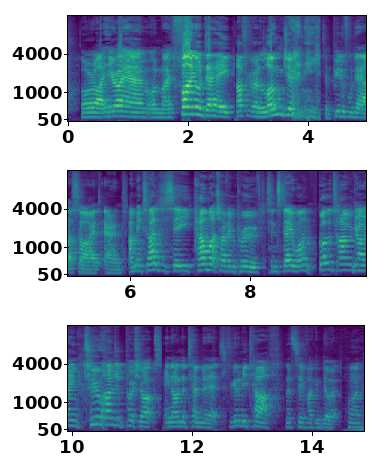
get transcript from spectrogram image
Alright, here I am on my final day after a long journey. It's a beautiful day outside, and I'm excited to see how much I've improved since day one. Got the timer going, 200 push-ups in under 10 minutes. It's gonna be tough. Let's see if I can do it. One,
